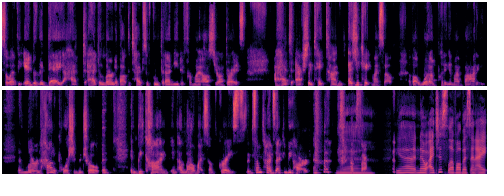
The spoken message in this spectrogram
So at the end of the day, I had to, I had to learn about the types of food that I needed for my osteoarthritis. I had to actually take time and educate myself about what I'm putting in my body and learn how to portion control and, and be kind and allow myself grace. And sometimes that can be hard. Yeah. Yeah no i just love all this and i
